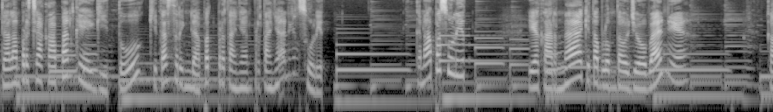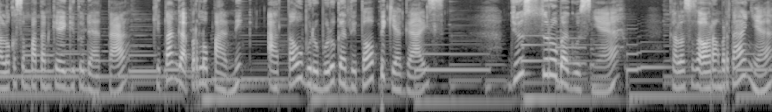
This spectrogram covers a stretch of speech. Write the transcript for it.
Dalam percakapan kayak gitu, kita sering dapat pertanyaan-pertanyaan yang sulit. Kenapa sulit? Ya karena kita belum tahu jawabannya. Kalau kesempatan kayak gitu datang, kita nggak perlu panik atau buru-buru ganti topik ya guys. Justru bagusnya, kalau seseorang bertanya,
